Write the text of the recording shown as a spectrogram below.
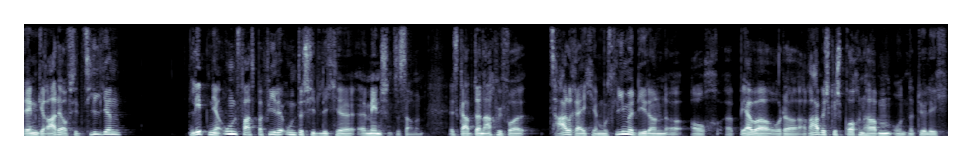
denn gerade auf Sizilien lebten ja unfassbar viele unterschiedliche äh, Menschen zusammen. Es gab da nach wie vor zahlreiche Muslime, die dann äh, auch äh, Berber oder Arabisch gesprochen haben und natürlich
